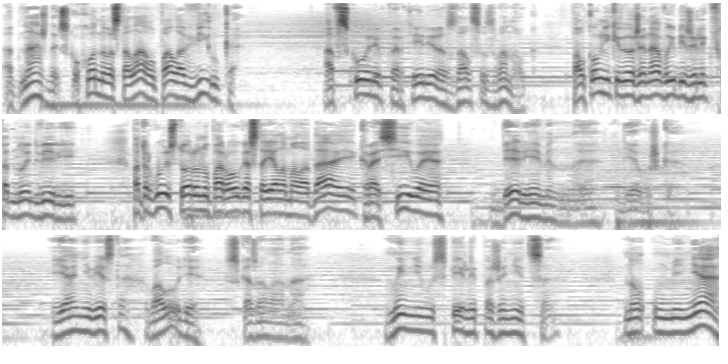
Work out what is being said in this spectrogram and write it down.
Однажды с кухонного стола упала вилка, а вскоре в квартире раздался звонок. Полковник и его жена выбежали к входной двери. По другую сторону порога стояла молодая, красивая, беременная девушка. «Я невеста Володи», — сказала она. «Мы не успели пожениться, но у меня,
